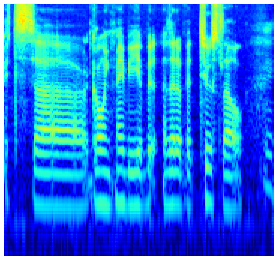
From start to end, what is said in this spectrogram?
it's uh, going maybe a, bit, a little bit too slow Mm.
